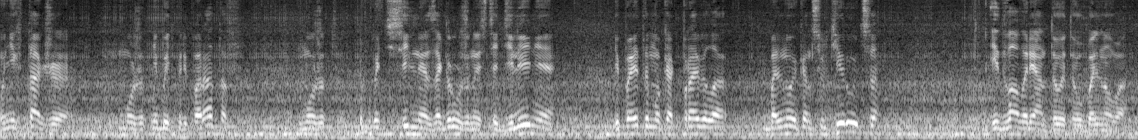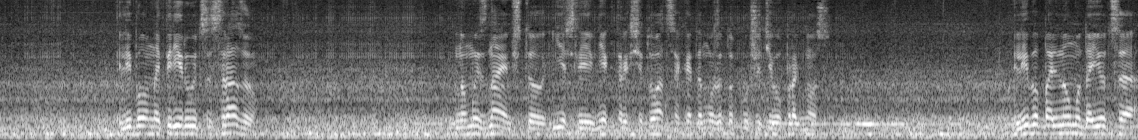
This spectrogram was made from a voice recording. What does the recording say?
У них также может не быть препаратов, может быть сильная загруженность отделения, и поэтому, как правило, больной консультируется, и два варианта у этого больного. Либо он оперируется сразу, но мы знаем, что если в некоторых ситуациях это может ухудшить его прогноз. Либо больному дается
